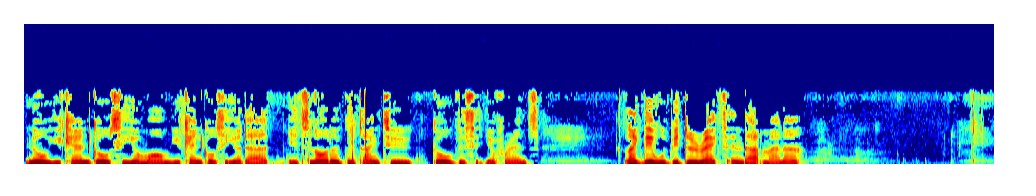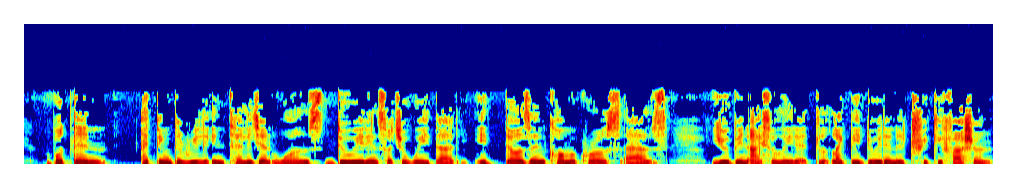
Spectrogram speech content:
no, you can't go see your mom, you can't go see your dad. It's not a good time to go visit your friends. Like they would be direct in that manner. But then I think the really intelligent ones do it in such a way that it doesn't come across as you being isolated. Like they do it in a tricky fashion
